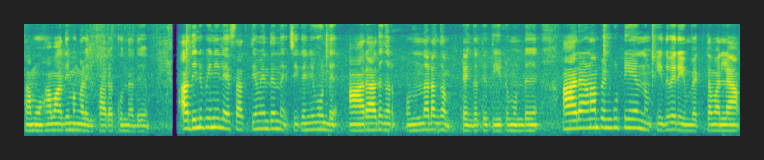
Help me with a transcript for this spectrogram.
സമൂഹമാധ്യമങ്ങളിൽ പരക്കുന്നത്. അതിനു പിന്നിലെ സത്യമെന്തെന്ന് ചികഞ്ഞുകൊണ്ട് ആരാധകർ ഒന്നടങ്കം രംഗത്തെത്തിയിട്ടുമുണ്ട്. ആരാണ് ആ പെൺകുട്ടിയെന്നും ഇതുവരെയും വ്യക്തമല്ല.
